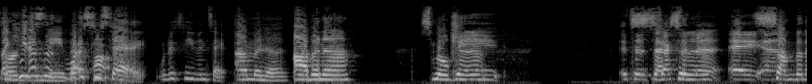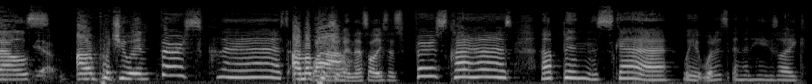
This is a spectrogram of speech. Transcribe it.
like, he doesn't. made What that does he song. say? What does he even say? I'm gonna. I'm G- it. It's a Sex sex in in the it, A. M. something else. Yeah. I'll put you in first class. I'm gonna put you in. That's all he says. First class, up in the sky. Wait, what is? And then he's like,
